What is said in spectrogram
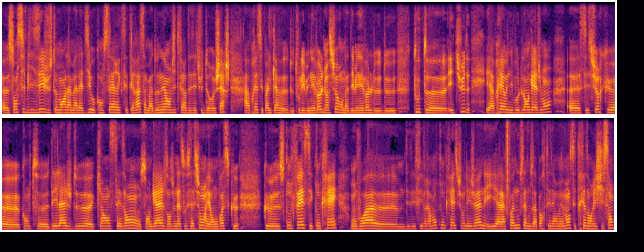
euh, sensibilisée justement à la maladie, au cancer, etc., ça m'a donné envie de faire des études de recherche. Après c'est pas le cas de tous les bénévoles, bien sûr, on a des bénévoles de, de toutes euh, études. Et après au niveau de l'engagement, euh, c'est sûr que euh, quand euh, dès l'âge de 15-16 ans, on s'engage dans une l'association et on voit ce que que ce qu'on fait, c'est concret. On voit euh, des effets vraiment concrets sur les jeunes et à la fois nous, ça nous apporte énormément. C'est très enrichissant.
